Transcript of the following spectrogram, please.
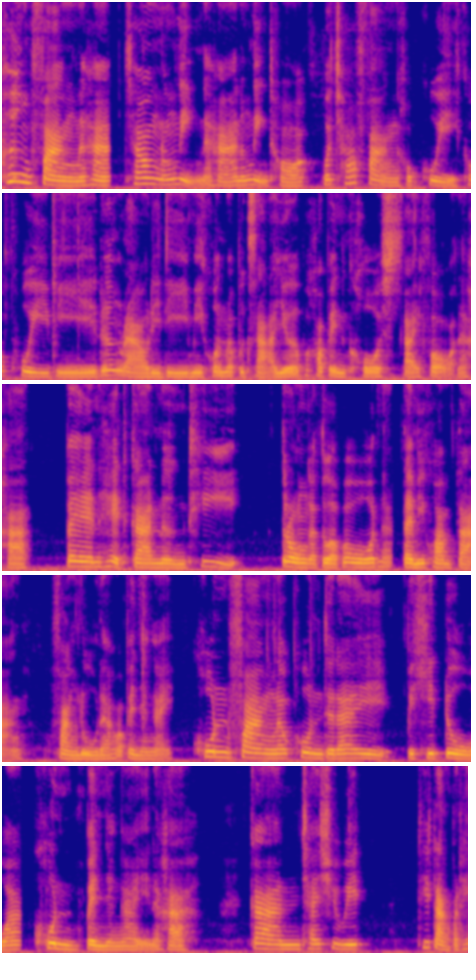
เพิ่งฟังนะคะ ช่องน้องหนิงนะคะ น้องหนิงทอล์กโพสชอบฟังเขาคุยเขาคุยมีเรื่องราวดีๆ มีคนมาปรึกษาเยอะเพราะเขาเป็นโค้ชสายฟอร์นะคะ เป็นเหตุการณ์หนึ่งที่ตรงกับตัวป้าโอ๊ตนะ แต่มีความต่างฟังดูนะว่าเป็นยังไง คุณฟังแล้วคุณจะได้ไปคิดดูว่าคุณเป็นยังไงนะคะ การใช้ชีวิตที่ต่างประเท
